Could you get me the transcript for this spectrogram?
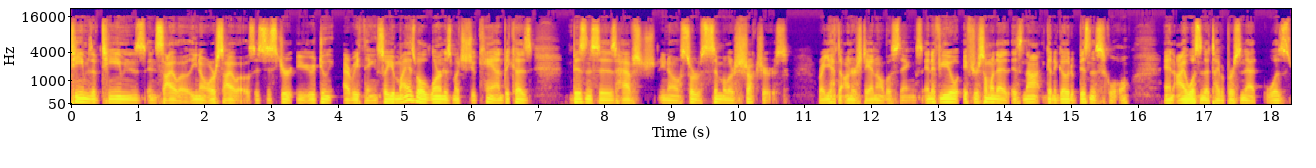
teams of teams in silos you know or silos. It's just you're you're doing everything. So you might as well learn as much as you can because businesses have you know sort of similar structures right? You have to understand all those things. And if you if you're someone that is not going to go to business school and i wasn't the type of person that was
